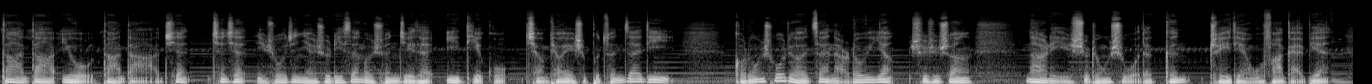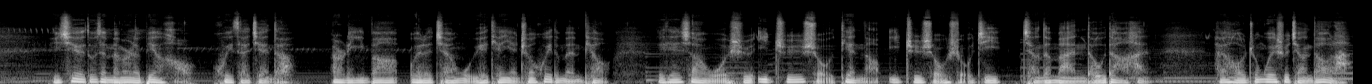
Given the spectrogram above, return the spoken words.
大大又大大倩倩倩，你说今年是第三个春节在异地过，抢票也是不存在的。口中说着在哪儿都一样，事实上，那里始终是我的根，这一点无法改变。一切都在慢慢的变好，会再见的。二零一八，为了抢五月天演唱会的门票。那天下午是一只手电脑，一只手手机，抢得满头大汗，还好终归是抢到了，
